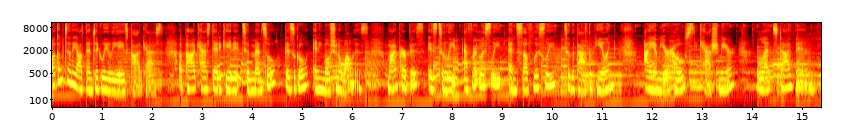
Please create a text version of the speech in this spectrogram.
Welcome to the Authentically Liaise podcast, a podcast dedicated to mental, physical, and emotional wellness. My purpose is to lead effortlessly and selflessly to the path of healing. I am your host, Kashmir. Let's dive in.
